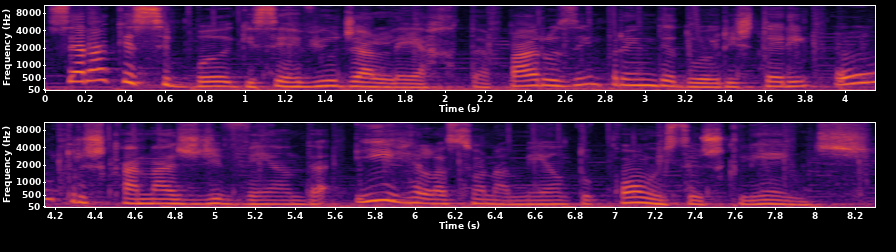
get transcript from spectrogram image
Será que esse bug serviu de alerta para os empreendedores terem outros canais de venda e relacionamento com os seus clientes?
